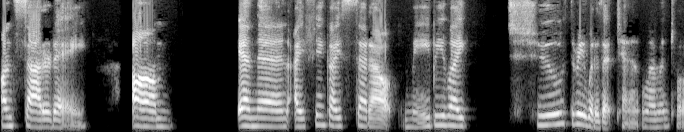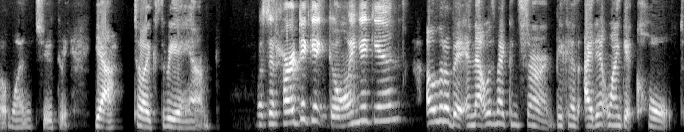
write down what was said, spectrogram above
on Saturday. Um, and then I think I set out maybe like two, three, what is that, 10, 11, 12, 1, 2, 3. Yeah, to like 3 a.m. Was it hard to get going again? A little bit. And that was my concern because I didn't want to get cold.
